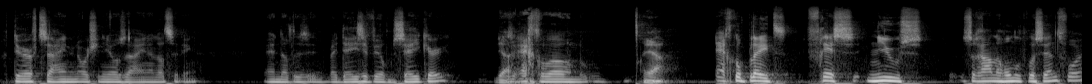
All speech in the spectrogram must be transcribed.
gedurfd zijn en origineel zijn en dat soort dingen? En dat is bij deze film zeker. Ja. Dus echt gewoon, Ja. echt compleet fris nieuws. Ze gaan er 100% voor.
